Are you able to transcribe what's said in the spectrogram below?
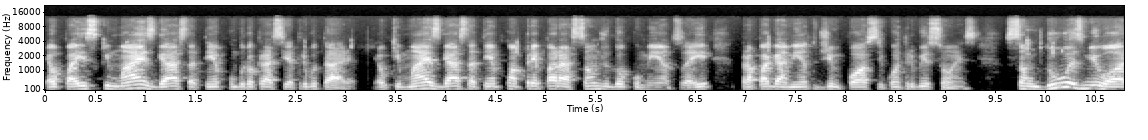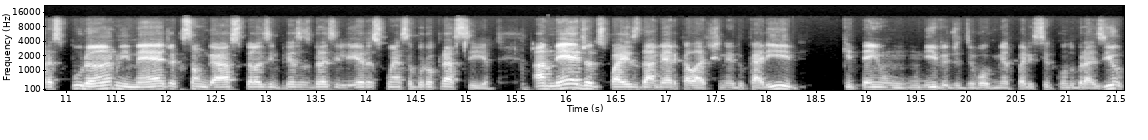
é o país que mais gasta tempo com burocracia tributária, é o que mais gasta tempo com a preparação de documentos aí para pagamento de impostos e contribuições. São duas mil horas por ano, em média, que são gastos pelas empresas brasileiras com essa burocracia. A média dos países da América Latina e do Caribe que tem um, nível de desenvolvimento parecido com o do Brasil,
